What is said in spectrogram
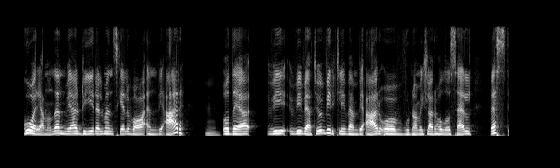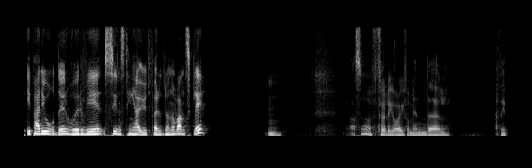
går gjennom den. Vi er dyr eller mennesker eller hva enn vi er. Mm. Og det vi, vi vet jo virkelig hvem vi er, og hvordan vi klarer å holde oss selv best i perioder hvor vi syns ting er utfordrende og vanskelig. Mm. Ja, så føler jeg òg for min del at jeg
